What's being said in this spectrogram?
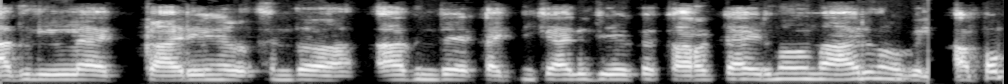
അതിലുള്ള കാര്യങ്ങൾ എന്തോ അതിന്റെ ടെക്നിക്കാലിറ്റി ഒക്കെ കറക്റ്റ് ആയിരുന്നോ എന്ന് ആരും നോക്കില്ല. അപ്പം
